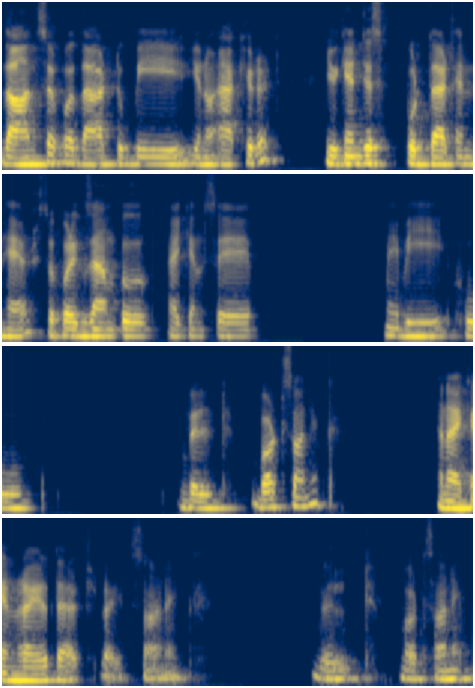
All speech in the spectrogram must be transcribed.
the answer for that to be, you know, accurate. You can just put that in here. So for example, I can say maybe who built Botsonic and I can write that, Writesonic built BotSonic.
